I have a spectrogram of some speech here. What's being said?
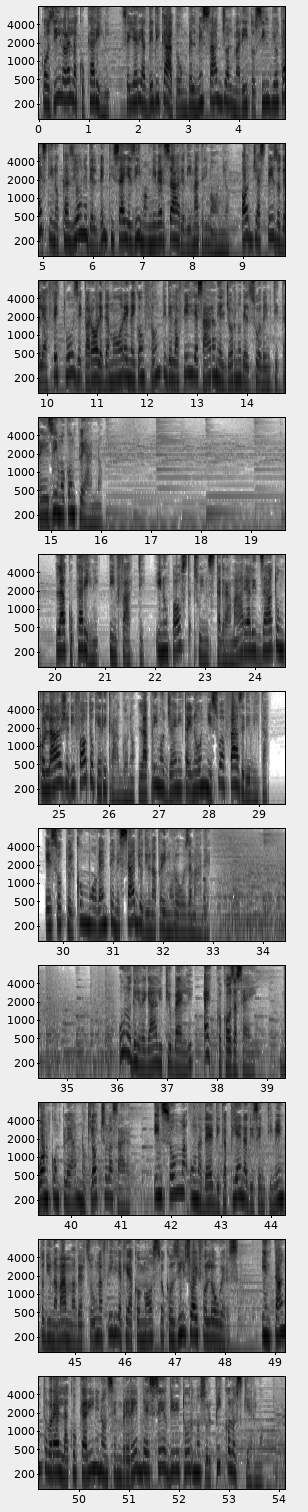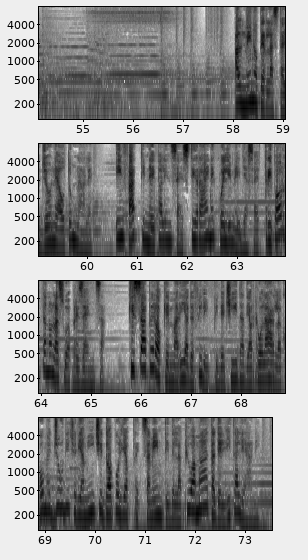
Così Lorella Cuccarini, se ieri ha dedicato un bel messaggio al marito Silvio Testi in occasione del 26esimo anniversario di matrimonio, oggi ha speso delle affettuose parole d'amore nei confronti della figlia Sara nel giorno del suo ventitresimo compleanno. La Cuccarini, infatti, in un post su Instagram ha realizzato un collage di foto che ritraggono la primogenita in ogni sua fase di vita e sotto il commovente messaggio di una premurosa madre. Uno dei regali più belli, ecco cosa sei. Buon compleanno chiocciola Sara. Insomma una dedica piena di sentimento di una mamma verso una figlia che ha commosso così i suoi followers. Intanto Lorella Cuccarini non sembrerebbe esservi ritorno sul piccolo schermo. almeno per la stagione autunnale. Infatti nei palinsesti Rai e quelli Mediaset riportano la sua presenza. Chissà però che Maria De Filippi decida di arruolarla come giudice di Amici dopo gli apprezzamenti della più amata degli italiani.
